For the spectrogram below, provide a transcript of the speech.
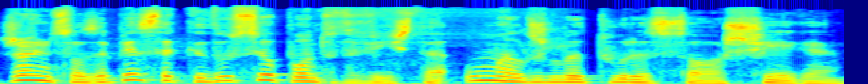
Jorge Sousa, pensa que, do seu ponto de vista, uma legislatura só chega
